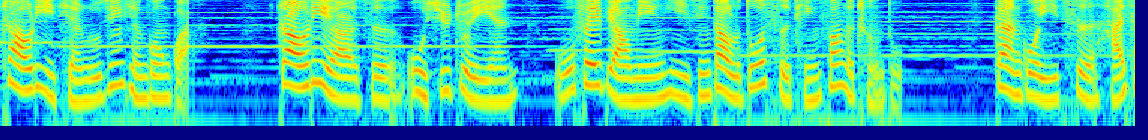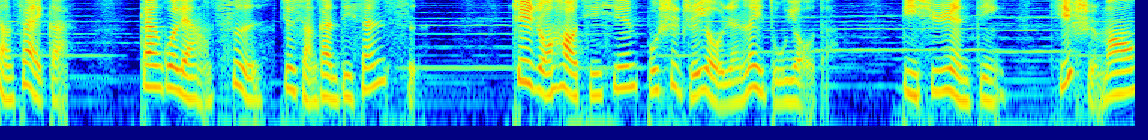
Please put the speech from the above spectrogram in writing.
赵丽潜入金田公馆，赵丽二字毋需赘言，无非表明已经到了多次平方的程度。干过一次还想再干，干过两次就想干第三次。这种好奇心不是只有人类独有的，必须认定，即使猫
